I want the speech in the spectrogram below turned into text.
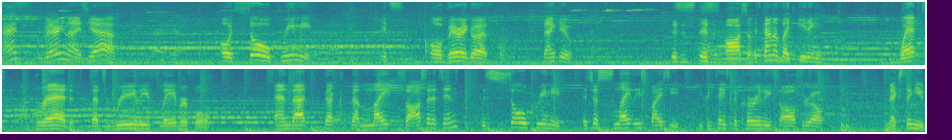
nice Very nice, yeah. Oh, it's so creamy. It's oh, very good. Thank you. This is this is awesome. It's kind of like eating wet bread that's really flavorful. And that that that light sauce that it's in is so creamy. It's just slightly spicy. You can taste the curry leaves all throughout. Next thing you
